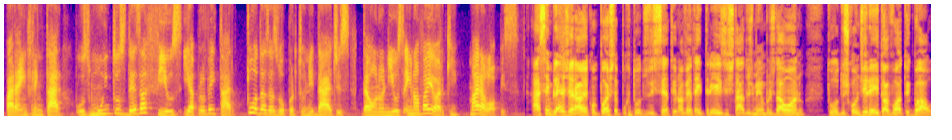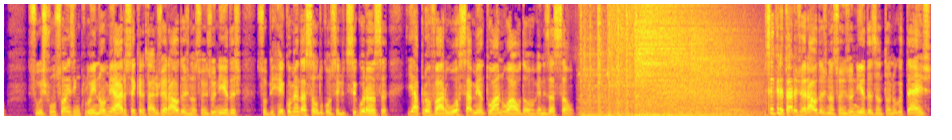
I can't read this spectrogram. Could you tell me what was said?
para enfrentar os muitos desafios e aproveitar todas as oportunidades. Da ONU News em Nova York, Mara Lopes. A Assembleia Geral é composta por todos os 193 Estados-membros da ONU, todos com direito a voto igual. Suas funções incluem nomear o secretário-geral das Nações Unidas, sob recomendação do Conselho de Segurança, e aprovar o orçamento anual da organização. O secretário-geral das Nações Unidas, Antônio Guterres,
